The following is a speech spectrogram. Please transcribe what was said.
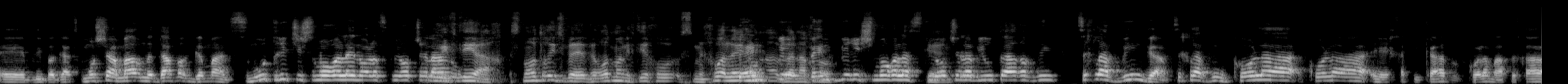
אה, בלי בג"ץ? כמו שאמר נדב ארגמן, סמוטריץ' ישמור עלינו על הזכויות שלנו. הוא הבטיח, סמוטריץ' ורוטמן הבטיחו, סמכו עלינו, בן ואנחנו... בן גביר ישמור על הזכויות כן. של המיעוט הערבי. צריך להבין גם, צריך להבין, כל, ה, כל החקיקה הזאת, כל המהפכה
